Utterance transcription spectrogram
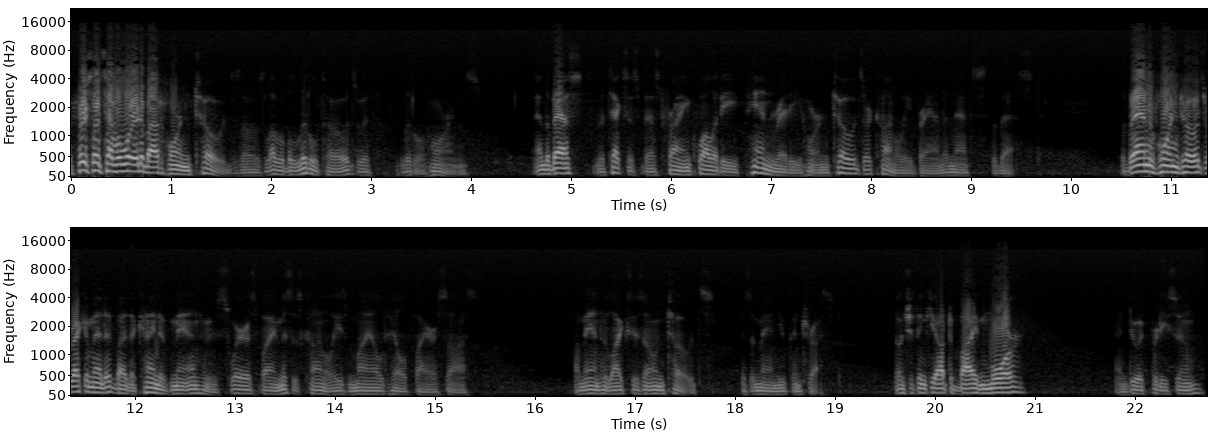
But first, let's have a word about horned toads, those lovable little toads with little horns. And the best, the Texas best frying quality pan ready horned toads are Connally brand, and that's the best. The brand of horned toads recommended by the kind of man who swears by Mrs. Connally's mild hellfire sauce. A man who likes his own toads is a man you can trust. Don't you think he ought to buy more and do it pretty soon?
